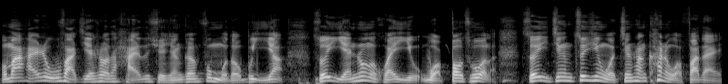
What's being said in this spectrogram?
我妈还是无法接受她孩子血型跟父母都不一样，所以严重的怀疑我报错了，所以经最近我经常看着我发呆，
